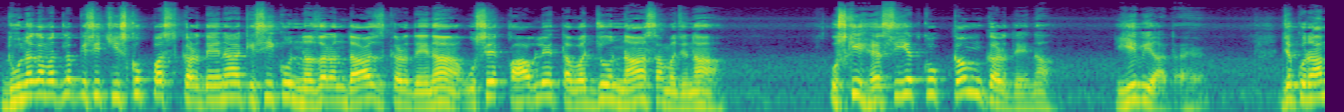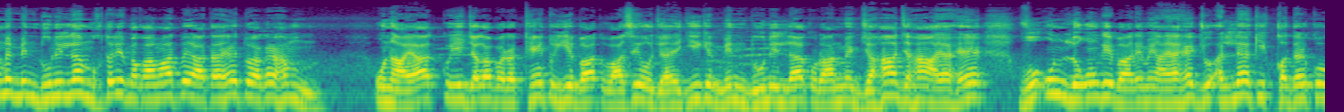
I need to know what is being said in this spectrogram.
دونا کا مطلب کسی چیز کو پست کر دینا، کسی کو نظر انداز کر دینا، اسے قابل توجہ نہ سمجھنا، اس کی حیثیت کو کم کر دینا، یہ بھی آتا ہے۔ جب قرآن میں من دون اللہ مختلف مقامات پہ آتا ہے تو اگر ہم ان آیات کو ایک جگہ پر رکھیں تو یہ بات واضح ہو جائے گی کہ من دون اللہ قرآن میں جہاں جہاں آیا ہے، وہ ان لوگوں کے بارے میں آیا ہے جو اللہ کی قدر کو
